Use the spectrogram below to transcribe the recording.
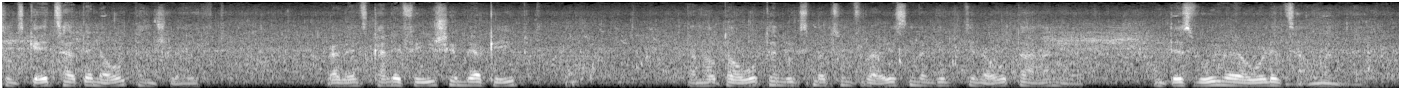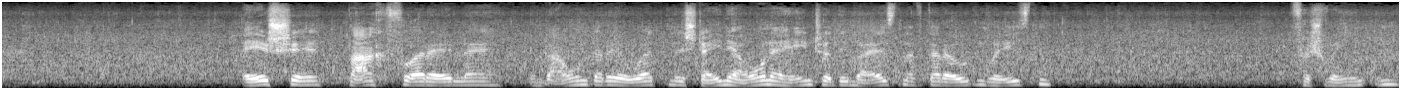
sonst geht es halt den Ottern schlecht. Weil wenn es keine Fische mehr gibt, dann hat der Otter nichts mehr zum Fressen, dann gibt es den Otter auch nicht. Und das wollen wir ja alle zusammen. Esche, Bachforelle und andere Arten, es stehen ja ohnehin schon die meisten auf der roten Liste, verschwinden,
